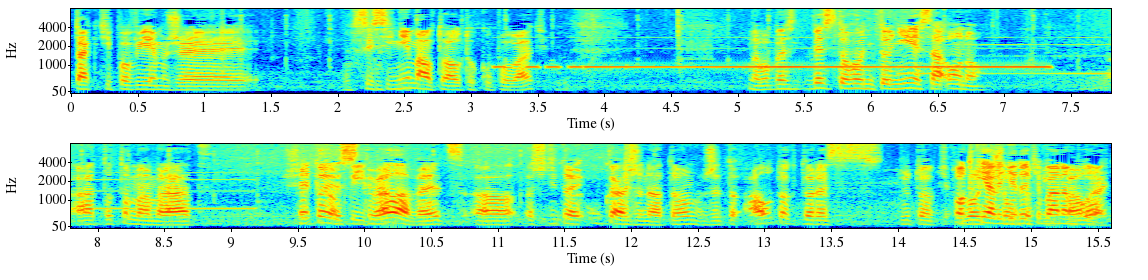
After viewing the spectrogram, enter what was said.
tak ti poviem, že si si nemal to auto kupovať, lebo bez, bez toho to nie sa ono. A toto mám rád. Všetko Toto je pípa. skvelá vec a ešte ti to aj ukáže na tom, že to auto, ktoré tuto... Odkiaľ ide do teba pípalo, nabúrať?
